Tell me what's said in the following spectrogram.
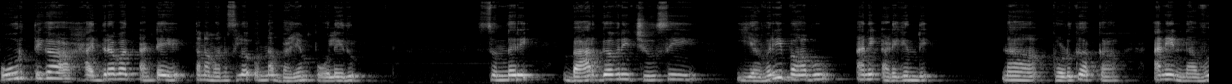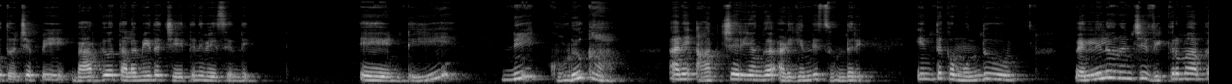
పూర్తిగా హైదరాబాద్ అంటే తన మనసులో ఉన్న భయం పోలేదు. సుందరి భార్గవ్ని చూసి ఎవరి బాబు? అని అడిగింది. నా కొడుకు అక్క అని నవ్వుతూ చెప్పి భార్గవ్ తల మీద చేతిని వేసింది. ఏంటి? నీ కొడుక? అని ఆశ్చర్యంగా అడిగింది సుందరి. ఇంతకు ముందు పెళ్ళిలో నుంచి విక్రమార్క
